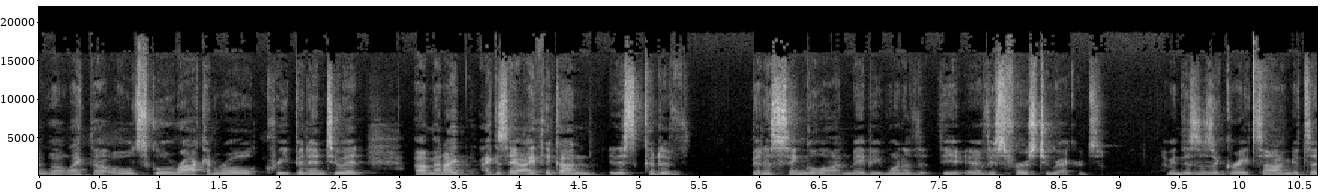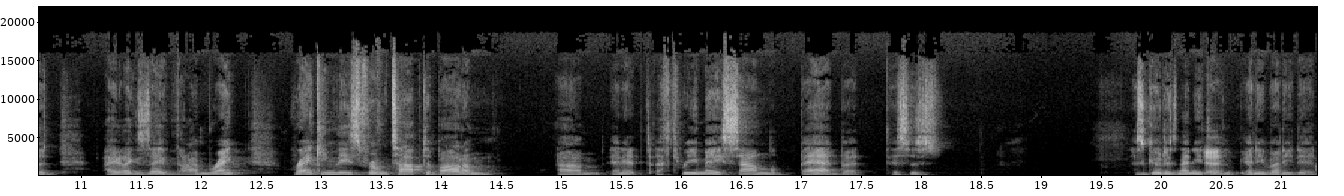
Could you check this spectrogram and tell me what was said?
well, like the old school rock and roll creeping into it. Um, and I I can say I think on this could have been a single on maybe one of the, the of his first two records. I mean, this is a great song. It's a I like to say I'm rank ranking these from top to bottom um, and it a three may sound bad, but this is as good as anything anybody did.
